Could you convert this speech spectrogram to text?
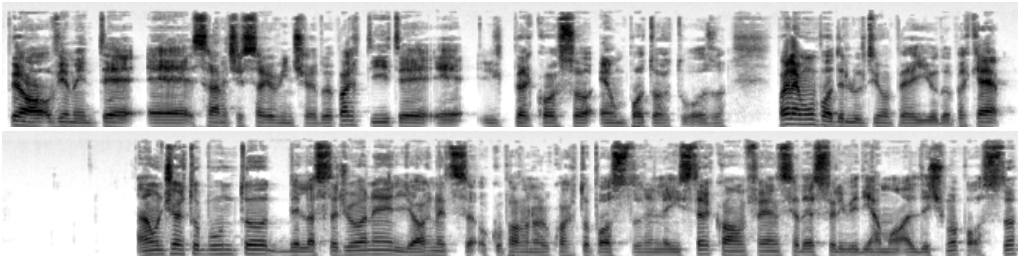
Però ovviamente eh, sarà necessario vincere due partite e il percorso è un po' tortuoso. Parliamo un po' dell'ultimo periodo perché a un certo punto della stagione gli Hornets occupavano il quarto posto nelle Easter Conference, adesso li vediamo al decimo posto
